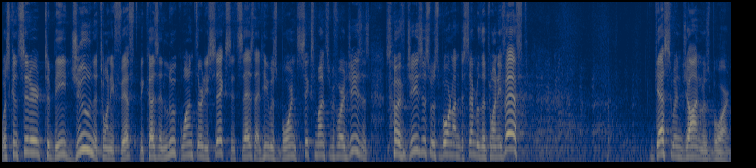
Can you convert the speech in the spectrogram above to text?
was considered to be June the 25th because in Luke 1.36 it says that he was born six months before Jesus. So if Jesus was born on December the 25th, guess when John was born?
